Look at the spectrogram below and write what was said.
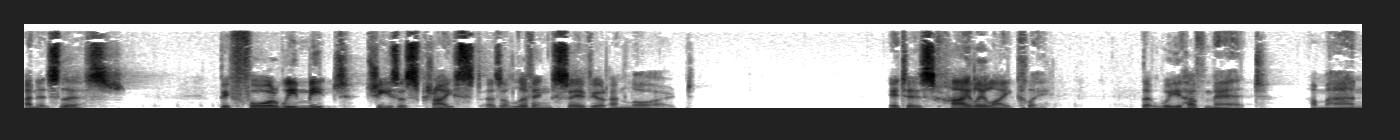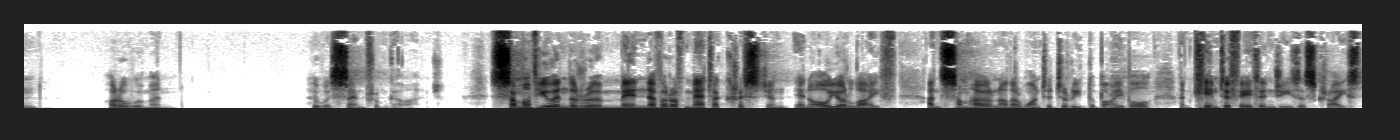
And it's this before we meet Jesus Christ as a living Savior and Lord, it is highly likely that we have met a man or a woman who was sent from God. Some of you in the room may never have met a Christian in all your life and somehow or another wanted to read the Bible and came to faith in Jesus Christ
